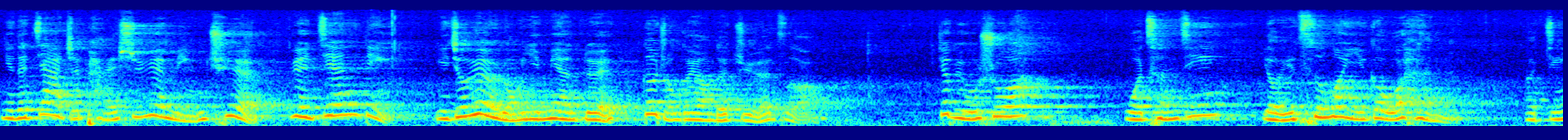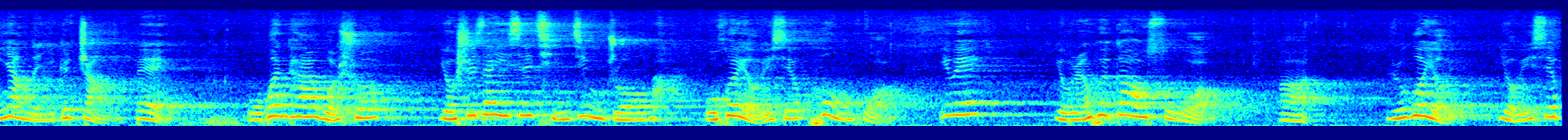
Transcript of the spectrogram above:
你的价值排序越明确、越坚定，你就越容易面对各种各样的抉择。就比如说，我曾经有一次问一个我很呃敬仰的一个长辈，我问他，我说，有时在一些情境中，我会有一些困惑，因为有人会告诉我，啊，如果有有一些。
